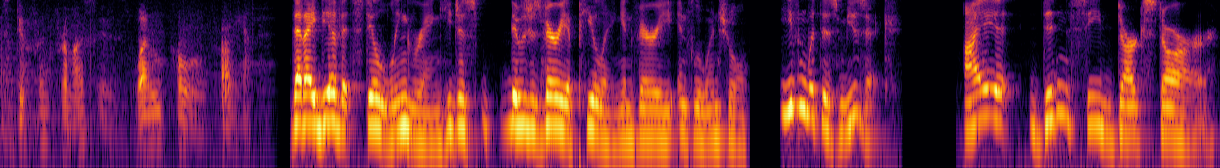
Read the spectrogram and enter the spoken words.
as different from us as one pole from the other. That idea of it still lingering, he just, it was just very appealing and very influential. Even with his music, I didn't see Dark Star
